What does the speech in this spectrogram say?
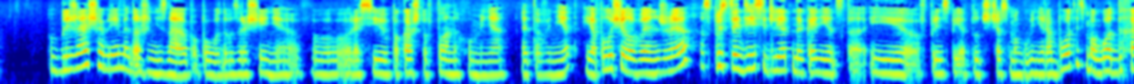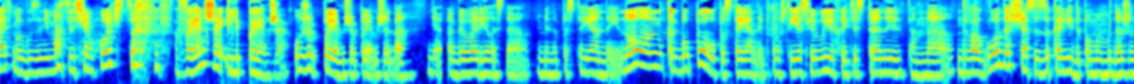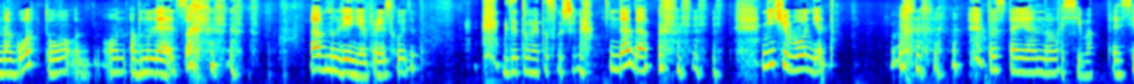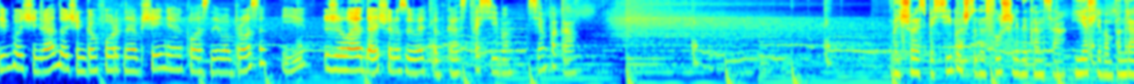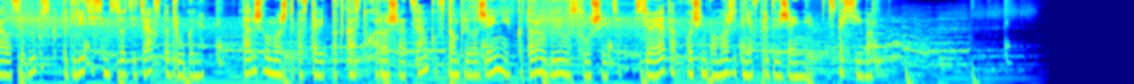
В ближайшее время даже не знаю по поводу возвращения в Россию. Пока что в планах у меня этого нет. Я получила ВНЖ спустя 10 лет наконец-то. И, в принципе, я тут сейчас могу не работать, могу отдыхать, могу заниматься чем хочется. ВНЖ или ПМЖ? Уже ПМЖ, ПМЖ, да. Я оговорилась, да, именно постоянный. Но он как бы полупостоянный, потому что если выехать из страны там на два года, сейчас из-за ковида, по-моему, даже на год, то он обнуляется. Обнуление происходит. Где-то мы это слышали. Да-да. Ничего нет. Постоянного. Спасибо. Спасибо, очень рада, очень комфортное общение, классные вопросы. И желаю дальше развивать подкаст. Спасибо. Всем пока. Большое спасибо, что дослушали до конца. Если вам понравился выпуск, поделитесь им в соцсетях с подругами. Также вы можете поставить подкасту хорошую оценку в том приложении, в котором вы его слушаете. Все это очень поможет мне в продвижении. Спасибо.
